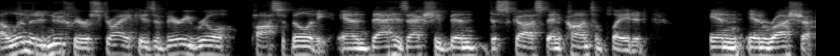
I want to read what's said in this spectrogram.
a limited nuclear strike is a very real possibility, and that has actually been discussed and contemplated in, in Russia.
